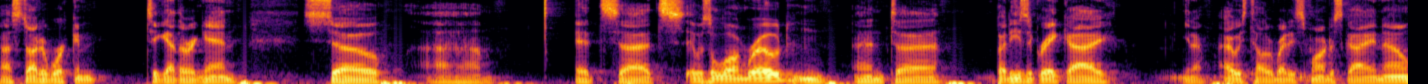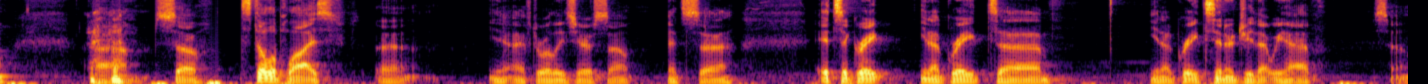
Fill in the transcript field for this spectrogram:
Uh, started working together again. So um, it's uh, it's it was a long road and and uh, but he's a great guy. You know, I always tell everybody smartest guy I know. Um, so still applies. Uh, you after all these years, so it's uh, it's a great you know great. You know great synergy that we have. So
